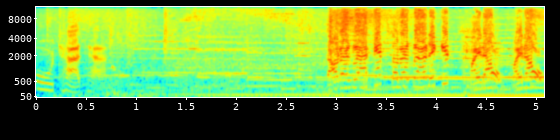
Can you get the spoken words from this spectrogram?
U thà thà tao đang ra kích tao đang ra đi kích mày đâu mày đâu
